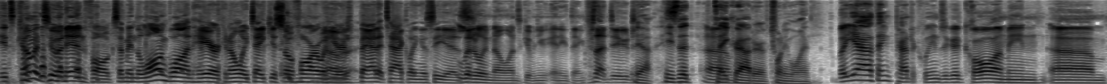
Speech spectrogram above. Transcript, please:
it's coming to an end, folks. I mean, the long blonde hair can only take you so far when No, you're as bad at tackling as he is. Literally, no one's giving you anything for that dude. Yeah, he's the Tae Crowder of 21. But yeah, I think Patrick Queen's a good call. I mean, um,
